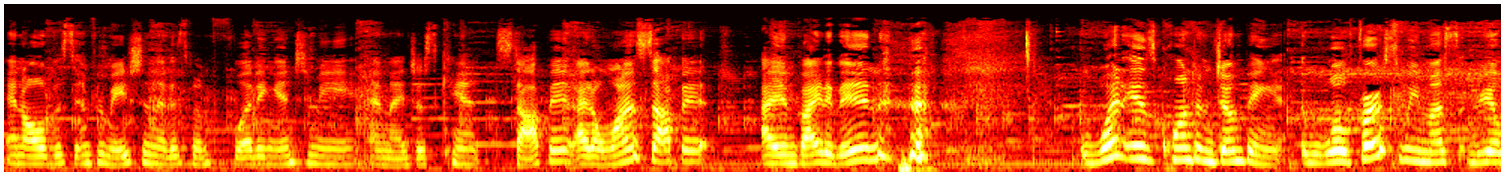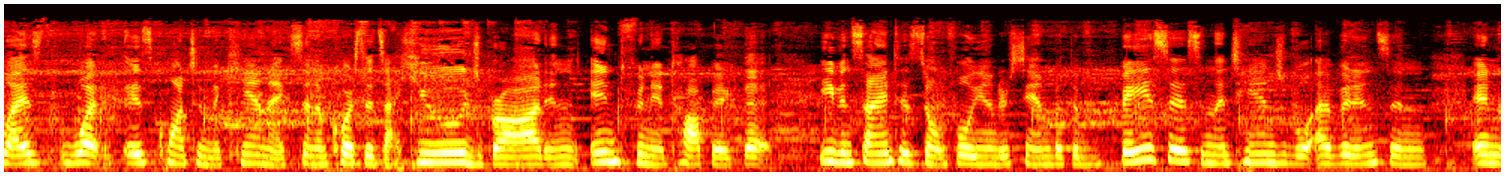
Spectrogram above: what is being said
and all this information that has been flooding into me, and I just can't stop it. I don't want to stop it. I invite it in. what is quantum jumping? Well, first we must realize what is quantum mechanics, and of course, it's a huge, broad, and infinite topic that even scientists don't fully understand. But the basis and the tangible evidence and and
